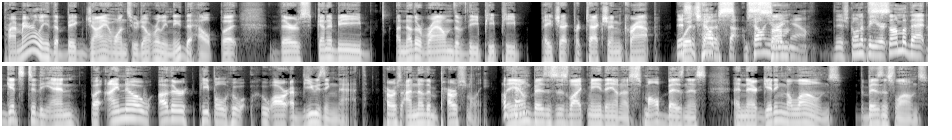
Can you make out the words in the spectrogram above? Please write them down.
primarily the big giant ones who don't really need the help. But there's going to be another round of the PP paycheck protection crap, This which has got to helps. I'm telling some, you right now. There's going to be some of that gets to the end, but I know other people who who are abusing that. Pers- I know them personally. They own businesses like me. They own a small business, and they're getting the loans, the business loans.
